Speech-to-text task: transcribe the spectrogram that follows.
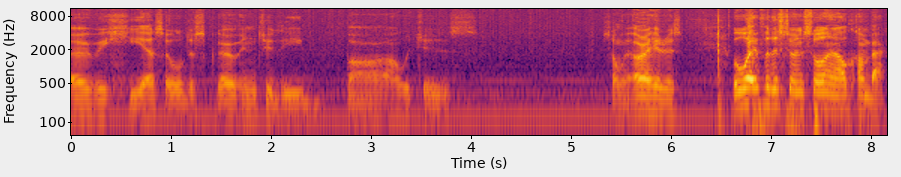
over here. So, we'll just go into the bar, which is somewhere. Alright, here it is. We'll wait for this to install and I'll come back.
